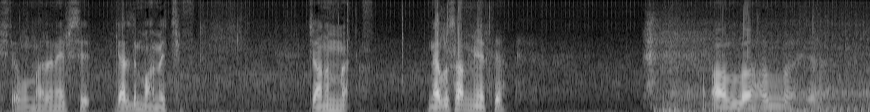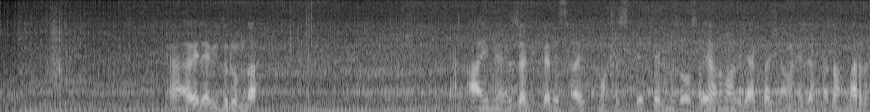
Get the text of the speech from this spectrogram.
İşte bunların hepsi geldi mi Ahmetciğim? Canım mı? Ne bu samimiyet ya? Allah Allah ya. Ya öyle bir durumda aynı özelliklere sahip motosikletlerimiz olsa yanıma bile yaklaşamayacak adamlar da.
